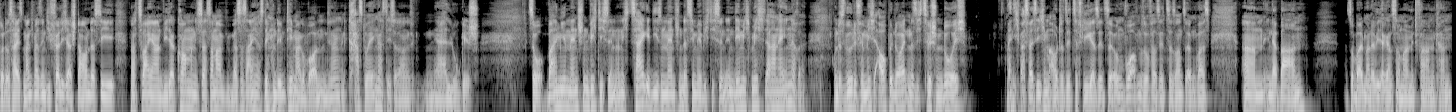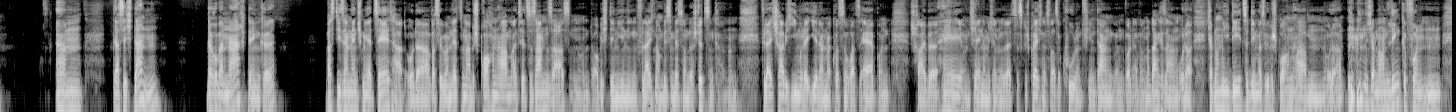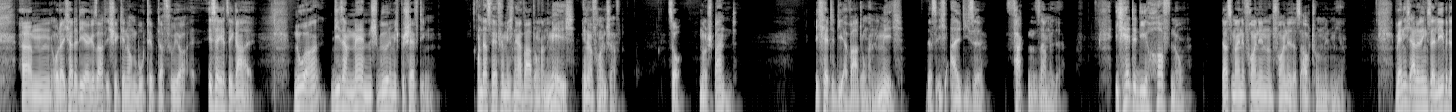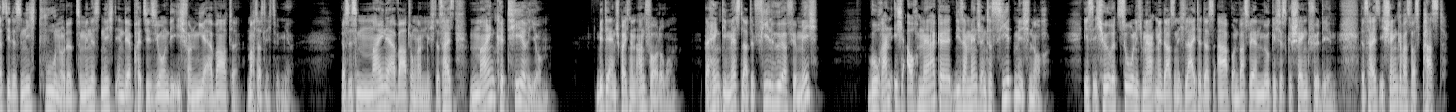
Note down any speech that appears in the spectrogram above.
So, das heißt, manchmal sind die völlig erstaunt, dass sie nach zwei Jahren wiederkommen und ich sage, sag mal, was ist eigentlich aus dem und dem Thema geworden? Und die sagen, krass, du erinnerst dich daran. Ja, logisch. So, weil mir Menschen wichtig sind und ich zeige diesen Menschen, dass sie mir wichtig sind, indem ich mich daran erinnere. Und es würde für mich auch bedeuten, dass ich zwischendurch, wenn ich, was weiß ich, im Auto sitze, Flieger sitze, irgendwo auf dem Sofa sitze, sonst irgendwas, ähm, in der Bahn, sobald man da wieder ganz normal mitfahren kann, ähm, dass ich dann darüber nachdenke, was dieser Mensch mir erzählt hat oder was wir beim letzten Mal besprochen haben, als wir zusammensaßen und ob ich denjenigen vielleicht noch ein bisschen besser unterstützen kann. Und vielleicht schreibe ich ihm oder ihr dann mal kurz eine WhatsApp und schreibe, hey, und ich erinnere mich an unser letztes Gespräch und das war so cool und vielen Dank und wollte einfach nochmal Danke sagen. Oder ich habe noch eine Idee zu dem, was wir besprochen haben. Oder ich habe noch einen Link gefunden. Ähm, oder ich hatte dir ja gesagt, ich schicke dir noch einen Buchtipp dafür. Ist ja jetzt egal. Nur dieser Mensch würde mich beschäftigen. Und das wäre für mich eine Erwartung an mich in der Freundschaft. So, nur spannend. Ich hätte die Erwartung an mich, dass ich all diese Fakten sammle. Ich hätte die Hoffnung, dass meine Freundinnen und Freunde das auch tun mit mir. Wenn ich allerdings erlebe, dass die das nicht tun oder zumindest nicht in der Präzision, die ich von mir erwarte, macht das nichts mit mir. Das ist meine Erwartung an mich. Das heißt, mein Kriterium mit der entsprechenden Anforderung, da hängt die Messlatte viel höher für mich, woran ich auch merke, dieser Mensch interessiert mich noch, ist, ich höre zu und ich merke mir das und ich leite das ab und was wäre ein mögliches Geschenk für den. Das heißt, ich schenke was, was passt.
